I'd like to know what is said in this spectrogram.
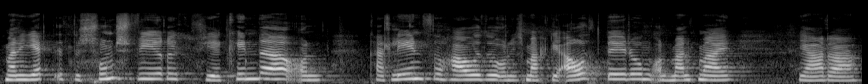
Ich meine, jetzt ist es schon schwierig, vier Kinder und Kathleen zu Hause und ich mache die Ausbildung und manchmal, ja, da,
